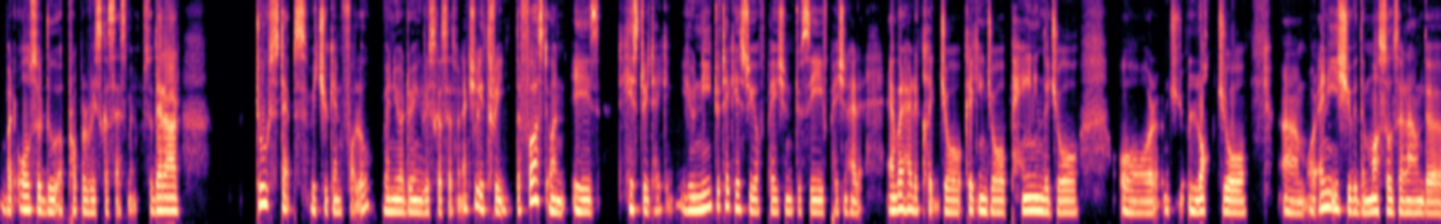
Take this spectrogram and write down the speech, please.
but also do a proper risk assessment. So there are two steps which you can follow when you are doing risk assessment. Actually, three. The first one is history taking. You need to take history of patient to see if patient had ever had a click jaw, clicking jaw, pain in the jaw, or locked jaw, um, or any issue with the muscles around the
